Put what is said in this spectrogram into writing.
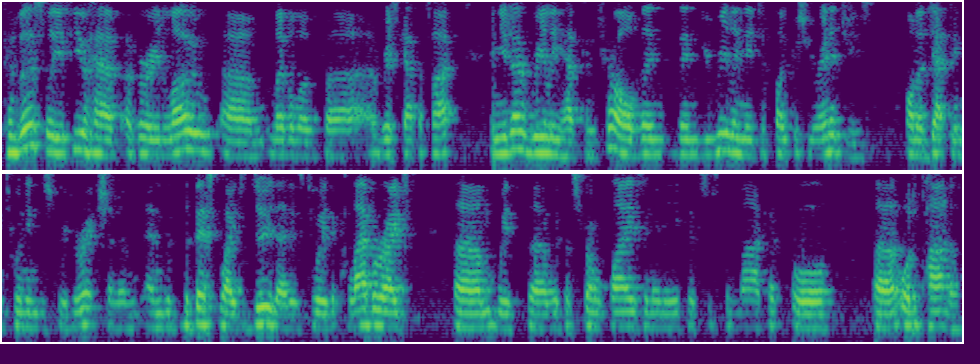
conversely, if you have a very low um, level of uh, risk appetite, and you don't really have control, then then you really need to focus your energies on adapting to an industry direction. And, and the, the best way to do that is to either collaborate um, with uh, with the strong players in any ecosystem market or uh, or to partner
